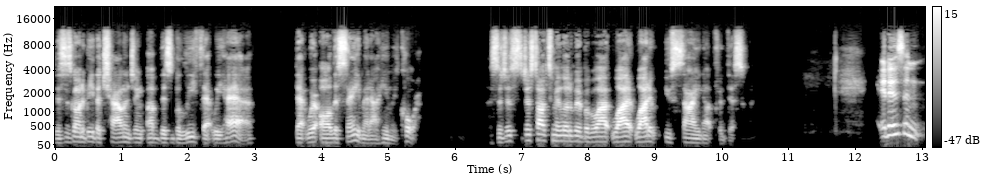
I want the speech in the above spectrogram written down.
This is going to be the challenging of this belief that we have that we're all the same at our human core. So just just talk to me a little bit about why why why did you sign up for this one? It isn't,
